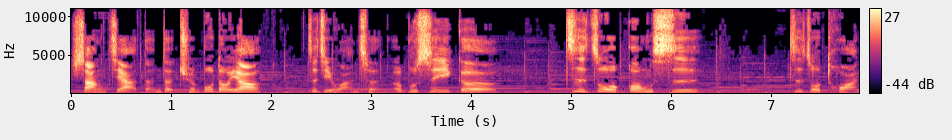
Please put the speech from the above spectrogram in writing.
上架等等，全部都要自己完成，而不是一个制作公司、制作团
